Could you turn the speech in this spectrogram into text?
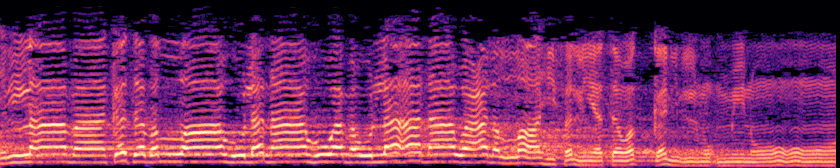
إلا ما كتب الله لنا هو مولانا وعلى الله فليتوكل المؤمنون.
